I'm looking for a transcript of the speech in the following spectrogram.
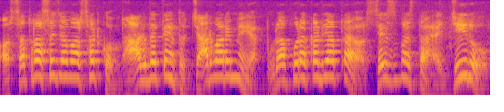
और सत्रह से जब अड़सठ को भाग देते हैं तो चार बार में यह पूरा पूरा कट जाता है, और शेष बचता है ज़ीरो।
